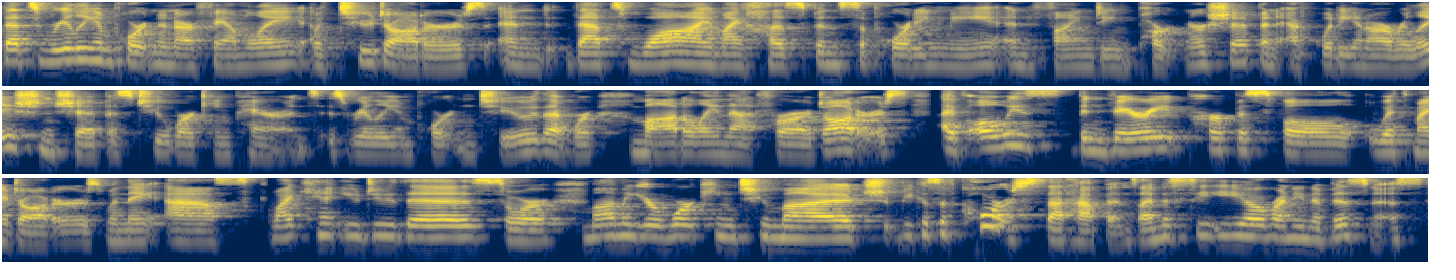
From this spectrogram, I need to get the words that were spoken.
That's really important in our family with two daughters. And that's why my husband supporting me and finding partnership and equity in our relationship as two working parents is really important too, that we're modeling that for our daughters. I've always been very purposeful with my daughters when they ask, why can't you do this? Or, mommy, you're working too much. Because of course that happens. I'm a CEO running a business.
